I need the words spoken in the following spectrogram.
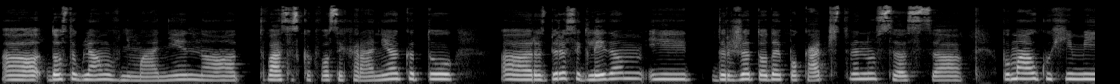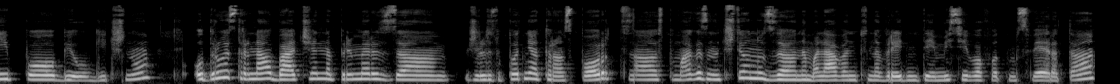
а, доста голямо внимание на това с какво се храня, като а, разбира се гледам и държа то да е по-качествено, с а, по-малко химии, по-биологично. От друга страна обаче, например, за железопътния транспорт а, спомага значително за намаляването на вредните емисии в атмосферата,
